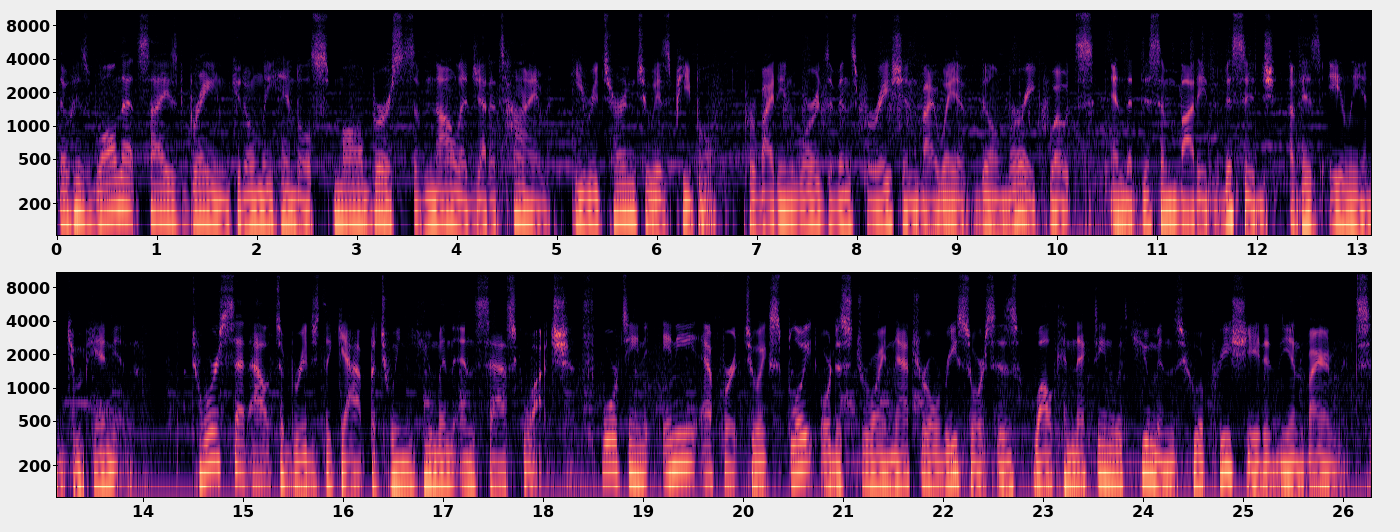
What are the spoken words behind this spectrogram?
though his walnut sized brain could only handle small bursts of knowledge at a time. He returned to his people, providing words of inspiration by way of Bill Murray quotes and the disembodied visage of his alien companion. Tur set out to bridge the gap between human and Sasquatch, thwarting any effort to exploit or destroy natural resources while connecting with humans who appreciated the environment.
